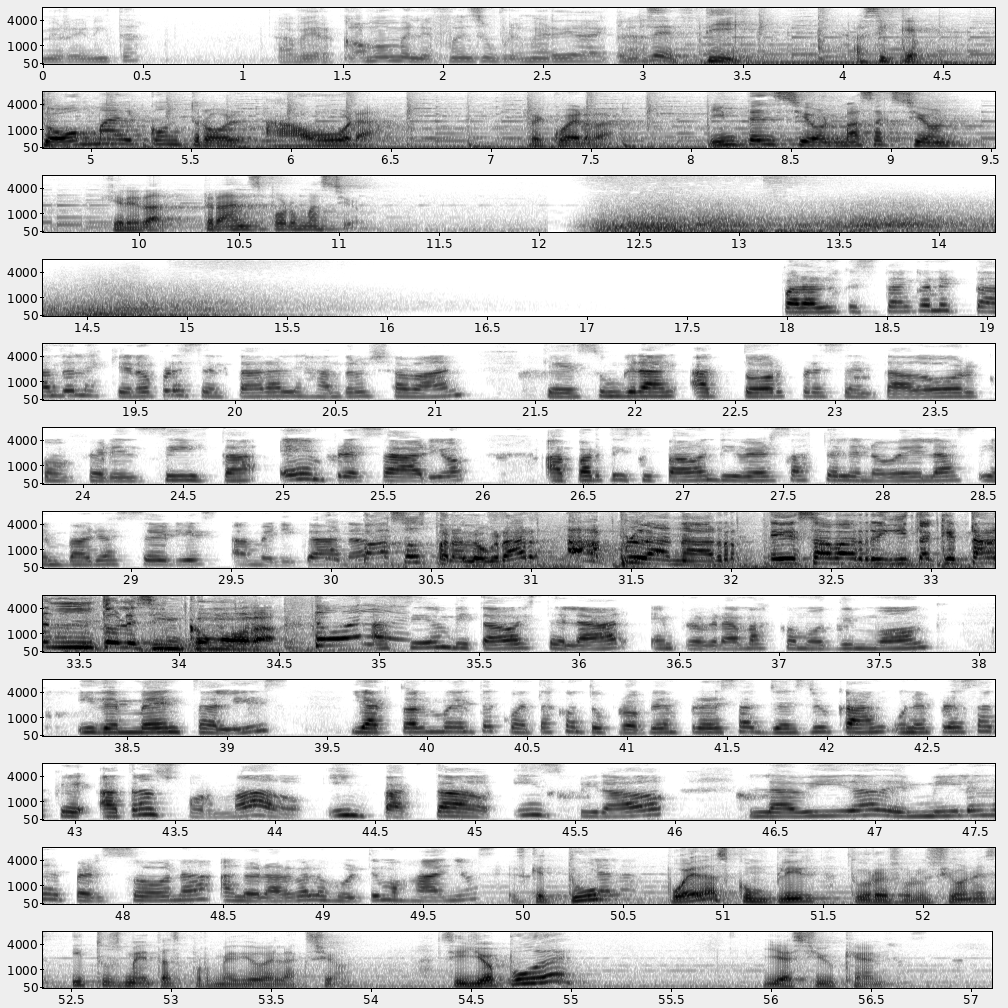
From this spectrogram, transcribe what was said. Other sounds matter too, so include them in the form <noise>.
mi reinita. A ver, ¿cómo me le fue en su primer día de clase? De ti. Así que toma el control ahora. Recuerda, intención más acción genera transformación. Para los que se están conectando, les quiero presentar a Alejandro Chaván, que es un gran actor, presentador, conferencista, empresario. Ha participado en diversas telenovelas y en varias series americanas. Pasos para lograr aplanar esa barriguita que tanto les incomoda. Ha sido invitado estelar en programas como The Monk y The Mentalist y actualmente cuentas con tu propia empresa, Yes You Can, una empresa que ha transformado, impactado, inspirado la vida de miles de personas a lo largo de los últimos años. Es que tú puedas cumplir tus resoluciones y tus metas por medio de la acción. Si yo pude, yes you can.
